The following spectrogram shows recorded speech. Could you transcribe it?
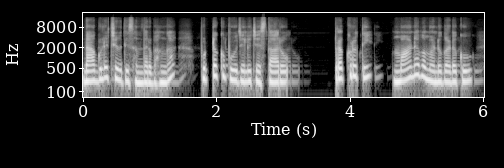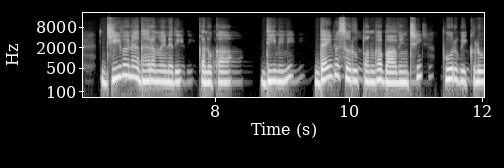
నాగుల చవితి సందర్భంగా పుట్టకు పూజలు చేస్తారు. ప్రకృతి మానవ మనుగడకు జీవనాధారమైనది కనుక దీనిని దైవ స్వరూపంగా భావించి పూర్వీకులు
